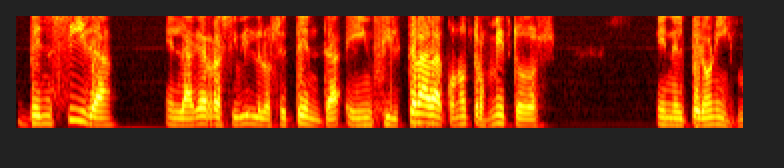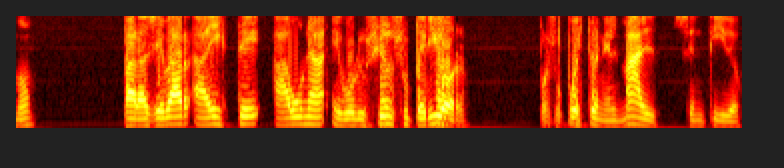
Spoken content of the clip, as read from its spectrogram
vencida en la guerra civil de los 70 e infiltrada con otros métodos en el peronismo para llevar a este a una evolución superior, por supuesto en el mal sentido.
